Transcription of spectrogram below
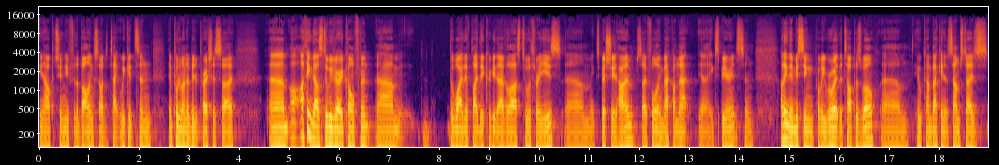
you know opportunity for the bowling side to take wickets and, and put them under a bit of pressure. So um, I I think they'll still be very confident. Um, the way they've played their cricket over the last two or three years, um, especially at home. So falling back on that uh, experience, and I think they're missing probably Roy at the top as well. Um, he'll come back in at some stage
